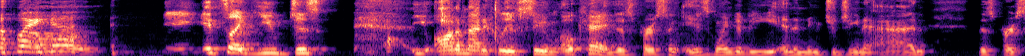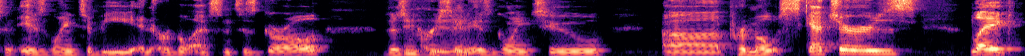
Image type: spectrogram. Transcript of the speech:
Oh my god. Um, it's like you just you automatically assume, okay, this person is going to be in a Neutrogena ad. This person is going to be an Herbal Essences girl. This person Mhm. is going to uh, promote Skechers. Like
